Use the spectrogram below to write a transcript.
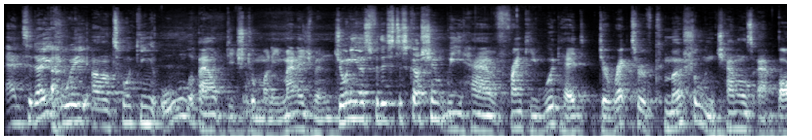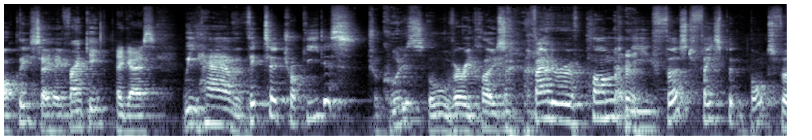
And today we are talking all about digital money management. Joining us for this discussion, we have Frankie Woodhead, Director of Commercial and Channels at Barclays. Say hey, Frankie. Hey, guys. We have Victor Trokidis. Trokudis? Oh, very close. Founder of Plum, the first Facebook bot for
